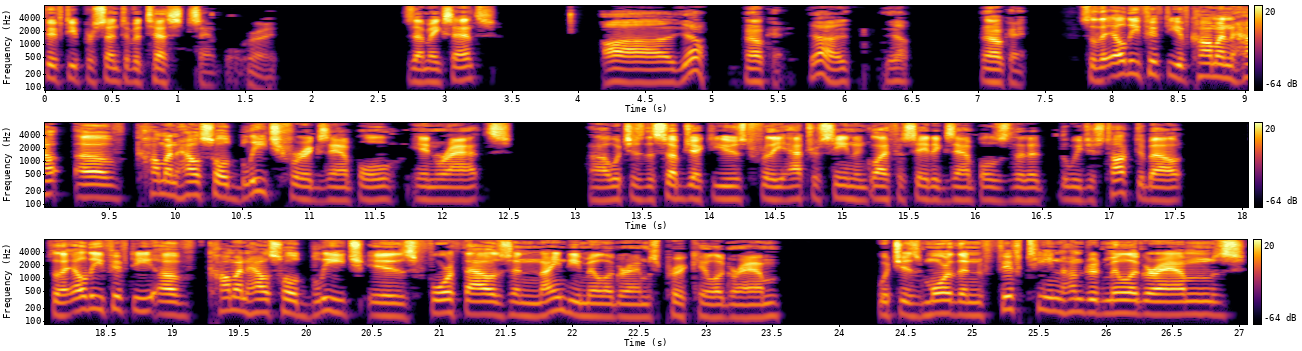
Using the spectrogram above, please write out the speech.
50% of a test sample. Right. Does that make sense? Uh, yeah, Okay. yeah, yeah. Okay. So the LD50 of common of common household bleach, for example, in rats, uh, which is the subject used for the atrazine and glyphosate examples that, it, that we just talked about. So the LD50 of common household bleach is 4,090 milligrams per kilogram, which is more than 1,500 milligrams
